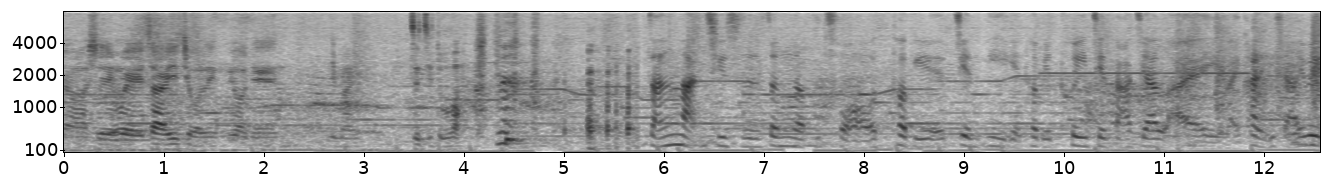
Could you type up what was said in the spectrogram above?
啊，是因为在一九零六年你们自己读吧。展览其实真的不错，我特别建议，也特别推荐大家来来看一下，因为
